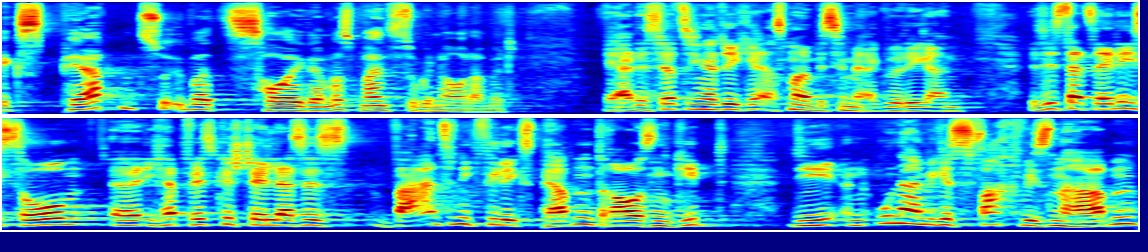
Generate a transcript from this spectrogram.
Experten zu überzeugen. Was meinst du genau damit? Ja, das hört sich natürlich erstmal ein bisschen merkwürdig an. Es ist tatsächlich so, äh, ich habe festgestellt, dass es wahnsinnig viele Experten draußen gibt, die ein unheimliches Fachwissen haben,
